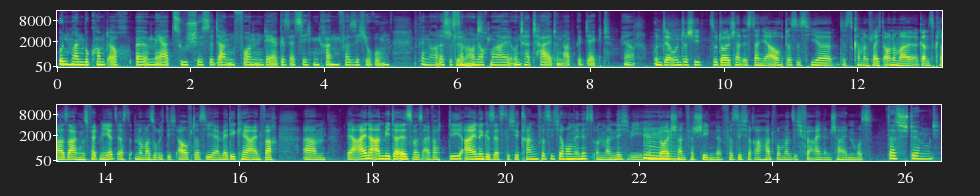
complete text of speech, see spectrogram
und man bekommt auch äh, mehr Zuschüsse dann von der gesetzlichen Krankenversicherung. Genau, das ist dann auch Stimmt. nochmal unterteilt und abgedeckt. Ja. Und der Unterschied zu Deutschland ist dann ja auch, dass es hier, das kann man vielleicht auch nochmal ganz klar sagen, das fällt mir jetzt erst nochmal so richtig auf, dass hier Medicare einfach ähm, der eine Anbieter ist, was einfach die eine gesetzliche Krankenversicherung ist und man nicht wie in Mm. Deutschland verschiedene Versicherer hat, wo man sich für einen entscheiden muss. Das stimmt.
